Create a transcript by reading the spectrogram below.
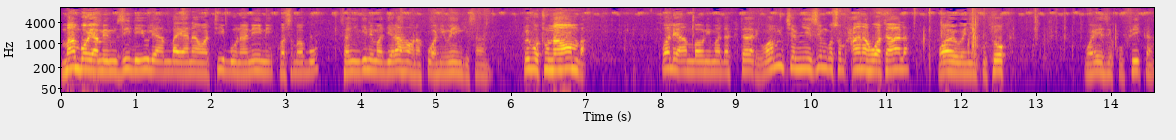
mambo yamemzidi yule ambaye anawatibu na nini, kwa sababu saa nyingine majeraha wanakuwa ni wengi sana. Kwa hivyo tunaomba wale ambao ni madaktari wamche Mwenyezi Mungu Subhanahu wa Ta'ala, wawe wenye kutoka waweze kufika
